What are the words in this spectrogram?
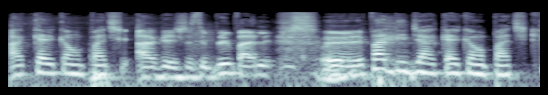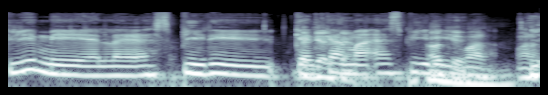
à quelqu'un en particulier. Ah, ok, je sais plus parler. Euh, elle n'est pas dédiée à quelqu'un en particulier, mais elle a inspiré. Quelqu'un m'a inspiré. Voilà. voilà,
